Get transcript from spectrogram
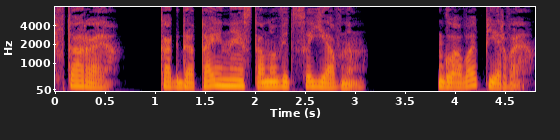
вторая. Когда тайное становится явным. Глава первая.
